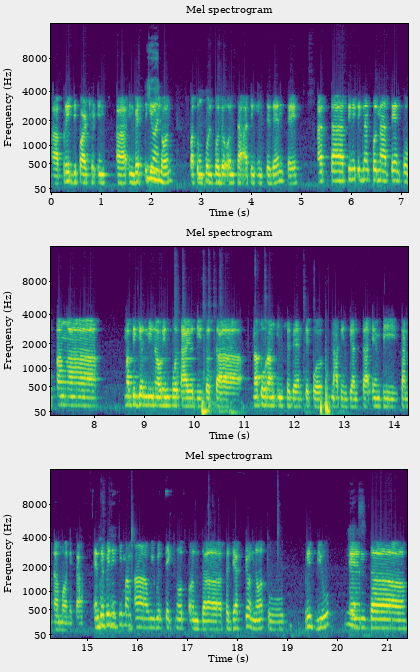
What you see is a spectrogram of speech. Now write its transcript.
uh, pre-departure in- uh, investigation patungkol po doon sa ating insidente. At uh, tinitignan po natin upang uh, mabigyan linaw rin po tayo dito sa naturang insidente po natin diyan sa MV Santa Monica. And definitely ma'am, uh, we will take note on the suggestion no to review Yes. and uh,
